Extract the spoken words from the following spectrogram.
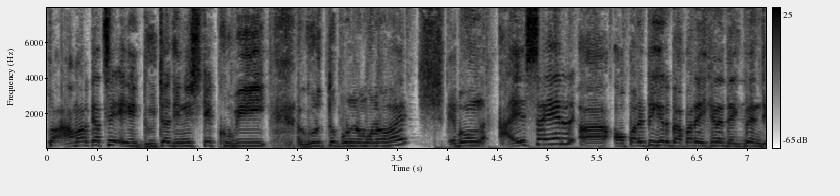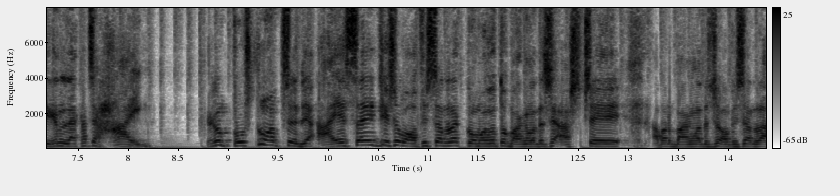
তো আমার কাছে এই দুইটা জিনিসকে খুবই গুরুত্বপূর্ণ মনে হয় এবং আইএসআই এর অপারেটিং এর ব্যাপারে এখানে দেখবেন যেখানে লেখা আছে হাই এখন প্রশ্ন হচ্ছে যে আইএসআই যেসব অফিসাররা ক্রমাগত বাংলাদেশে আসছে আবার বাংলাদেশের অফিসাররা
